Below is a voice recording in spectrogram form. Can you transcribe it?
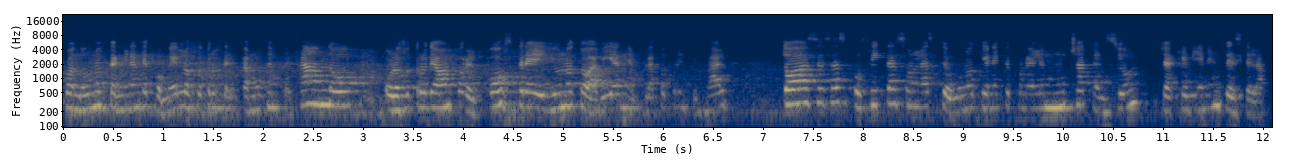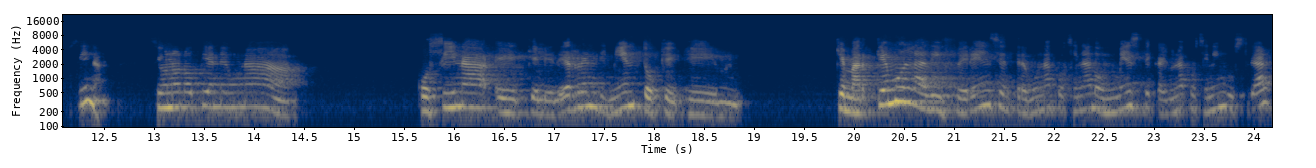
cuando unos terminan de comer, los otros estamos empezando, o los otros ya van por el postre y uno todavía en el plato principal. Todas esas cositas son las que uno tiene que ponerle mucha atención, ya que vienen desde la cocina. Si uno no tiene una cocina eh, que le dé rendimiento, que, que, que marquemos la diferencia entre una cocina doméstica y una cocina industrial,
